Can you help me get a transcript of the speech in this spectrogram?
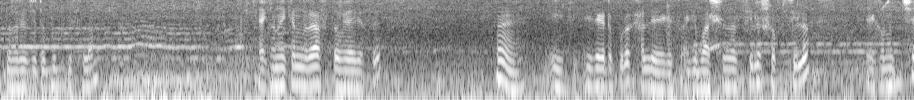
আপনাদের যেটা বলতেছিলাম। এখন এখানে রাস্তা হয়ে গেছে। হ্যাঁ এই যে এই জায়গাটা পুরো খালি হয়ে গেছে। আগে বাসা ছিল সব ছিল। এখন হচ্ছে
